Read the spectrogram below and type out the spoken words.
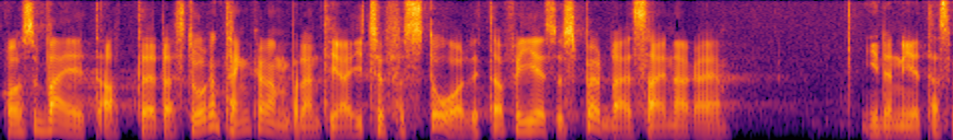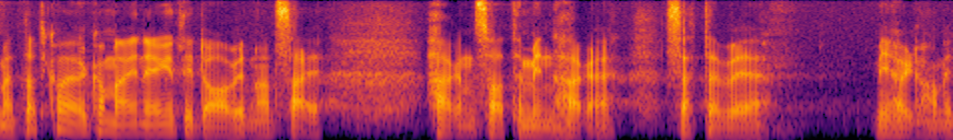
Og så vet at de store tenkerne på den tida ikke forstår dette, for Jesus spør dem senere i Det nye testamentet at hva, hva mener egentlig David når han sier Herren sa til min herre, sett deg ved min høyre hånd,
